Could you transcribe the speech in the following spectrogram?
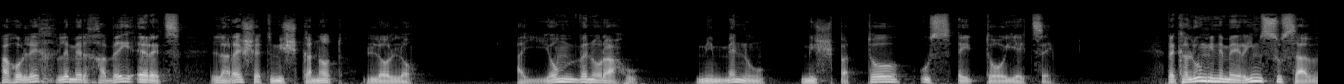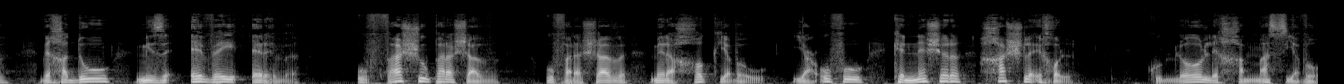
ההולך למרחבי ארץ, לרשת משכנות לא לו. איום ונורא הוא, ממנו משפטו ושאתו יצא. וכלו מנמרים סוסיו, וחדו מזאבי ערב, ופשו פרשיו, ופרשיו מרחוק יבואו, יעופו כנשר חש לאכול. כולו לחמס יבוא,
